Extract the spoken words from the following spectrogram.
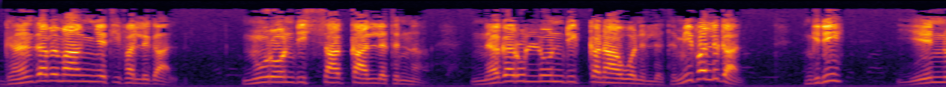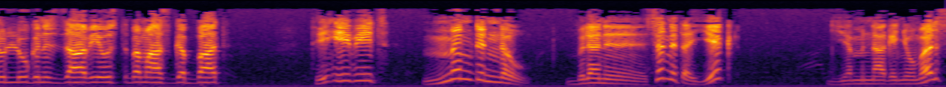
ገንዘብ ማግኘት ይፈልጋል። ኑሮ እንዲሳካለትና ነገር ሁሉ እንዲከናወንለትም ይፈልጋል። እንግዲህ ይህን ሁሉ ግንዛቤ ውስጥ በማስገባት ትዕቢት ምንድን ነው ብለን ስንጠይቅ የምናገኘው መልስ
